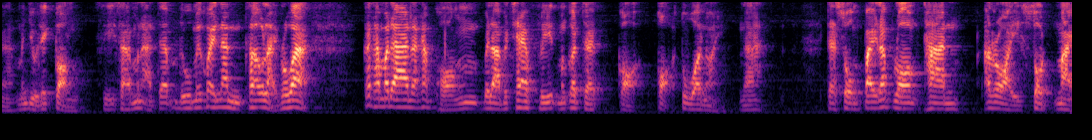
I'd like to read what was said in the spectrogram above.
นะ มันอยู่ในกล่อง สีสันมันอาจจะดูไม่ค่อยนั่นเท่าไหร่เพราะว่า ก็ธรรมดานะครับของเวลาไปแช่ฟรีซมันก็จะเกาะเกาะตัวหน่อยนะ แต่ส่งไปรับรองทานอร่อยสดใหม่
